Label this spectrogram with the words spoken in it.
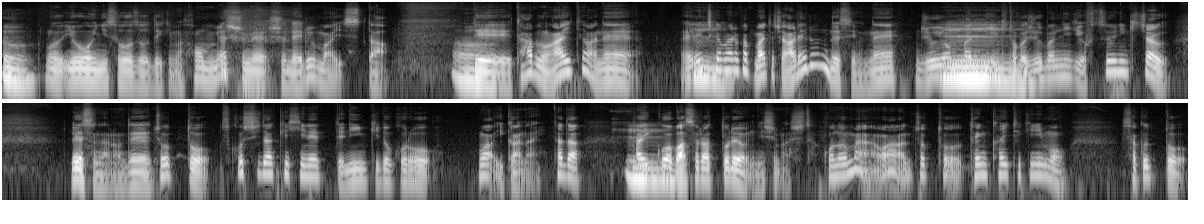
うん。もう容易に想像できます。本命はシュネシュネルマイスタあー。ーで多分相手はね NHK マイルカップ毎年荒れるんですよね、14番人気とか10番人気が普通に来ちゃうレースなのでちょっと少しだけひねって人気どころはいかない。ただ対抗はバスラットレオンにしました、この馬はちょっと展開的にもサクッと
